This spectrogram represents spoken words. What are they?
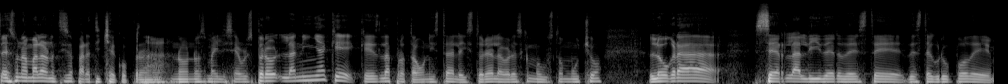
es una mala noticia para ti, Checo, pero Ah. no, no, no es Miley Cyrus. Pero la niña que, que es la protagonista de la historia, la verdad es que me gustó mucho. Logra ser la líder de este, de este grupo de,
